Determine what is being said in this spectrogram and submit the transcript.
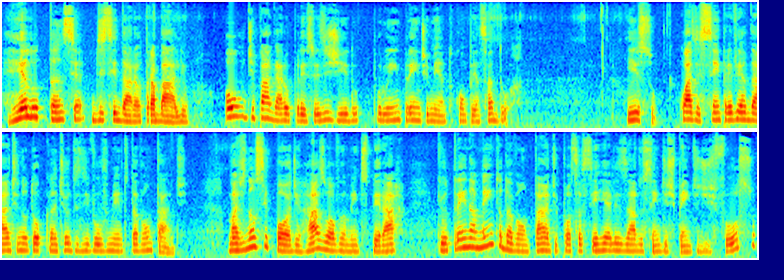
relutância de se dar ao trabalho ou de pagar o preço exigido por um empreendimento compensador. Isso quase sempre é verdade no tocante ao desenvolvimento da vontade, mas não se pode razoavelmente esperar que o treinamento da vontade possa ser realizado sem dispêndio de esforço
